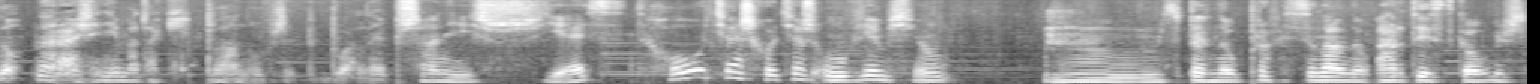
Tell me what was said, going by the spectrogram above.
No, na razie nie ma takich planów, żeby była lepsza niż jest. Chociaż, chociaż umówiłem się z pewną profesjonalną artystką. Już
